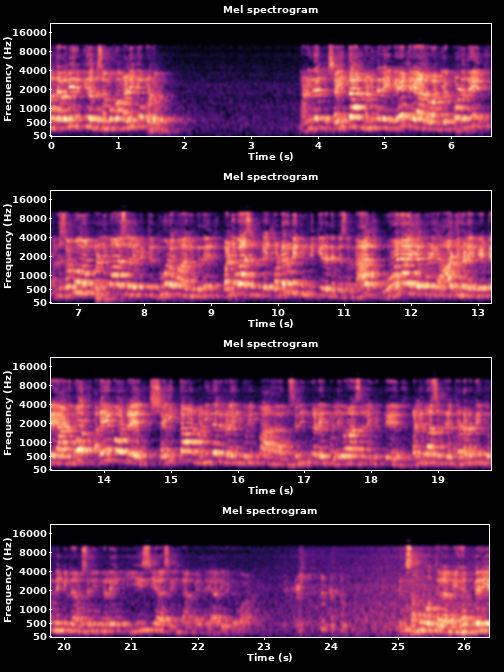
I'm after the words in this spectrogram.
அந்த அளவிற்கு அந்த சமூகம் அழிக்கப்படும். மனிதன் சைத்தான் மனிதனை வேட்டையாடுவான். எப்பொழுது அந்த சமூகம் பள்ளிவாசலை விட்டு தூரமாகின்றது பள்ளிவாசலுடைய தொடர்பை துண்டிக்கிறது என்று சொன்னால் ஓனா எப்படி ஆடுகளை வேட்டையாடுமோ அதே போன்று சைத்தான் மனிதர்களை குறிப்பாக முஸ்லிம்களை பள்ளிவாசலை விட்டு பள்ளிவாசலுடைய தொடர்பை துண்டிக்கின்ற முஸ்லிம்களை ஈஸியா சைத்தான் வேட்டையாடிவிடுவோம் சமூகத்துல மிகப்பெரிய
